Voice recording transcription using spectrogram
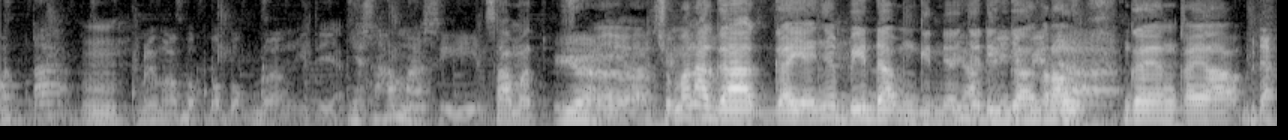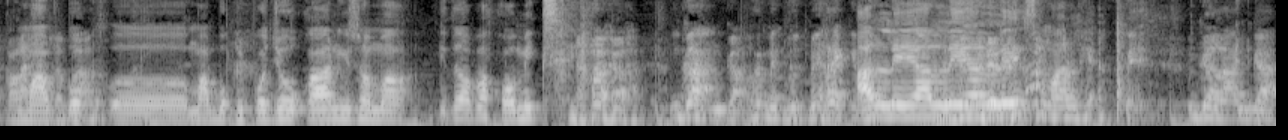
kota Hmm, boleh mabok-mabok doang gitu ya ya sama sih. sama Iya. Cuman agak gayanya beda mungkin ya. Iya, Jadi nggak terlalu nggak yang kayak beda kelas mabuk eh, mabuk di pojokan gitu sama itu apa komik enggak, enggak, oh menyebut merek itu. ale ale ale sama ale Enggak lah, enggak.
